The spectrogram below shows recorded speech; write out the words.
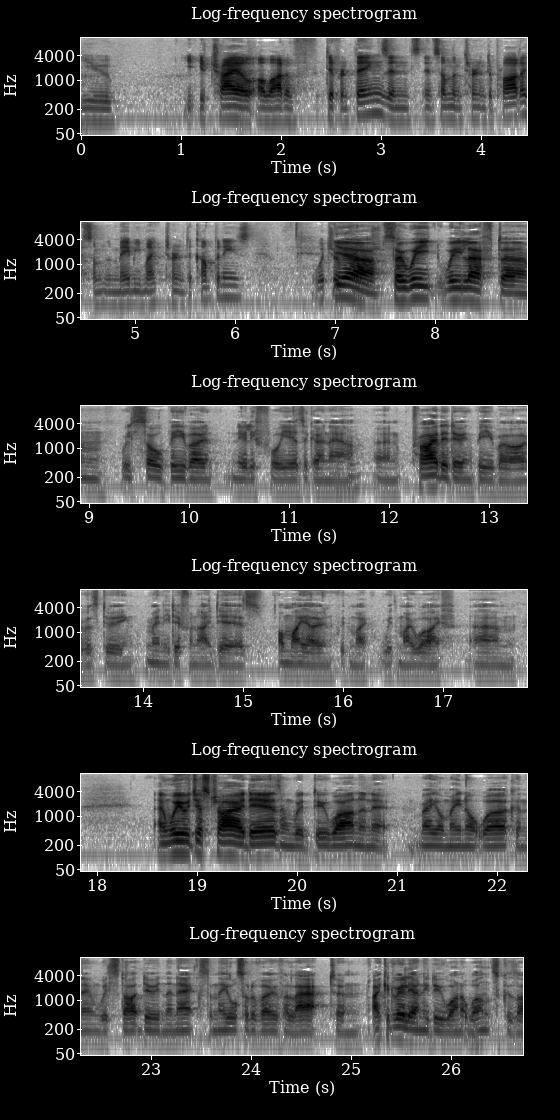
you you, you try a, a lot of different things, and and some of them turn into products, some of them maybe might turn into companies. What's your Yeah, approach? so we we left. Um, we sold Bebo nearly four years ago now, and prior to doing Bebo, I was doing many different ideas on my own with my with my wife, um, and we would just try ideas, and we'd do one, and it may or may not work, and then we'd start doing the next, and they all sort of overlapped, and I could really only do one at once because I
